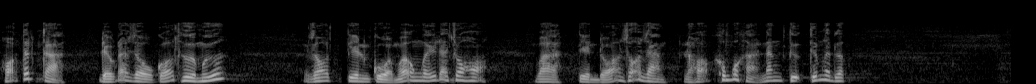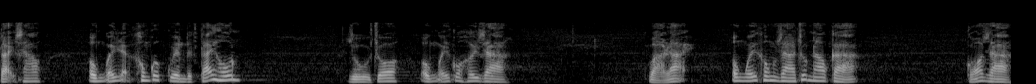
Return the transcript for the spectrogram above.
Họ tất cả đều đã giàu có thừa mứa. Do tiền của mà ông ấy đã cho họ và tiền đó rõ ràng là họ không có khả năng tự kiếm ra được. Tại sao ông ấy lại không có quyền được tái hôn? Dù cho ông ấy có hơi già. Và lại, ông ấy không già chút nào cả. Có già,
